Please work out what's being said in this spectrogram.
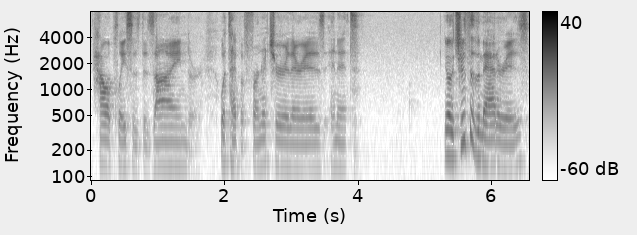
how a place is designed or what type of furniture there is in it. You know, the truth of the matter is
